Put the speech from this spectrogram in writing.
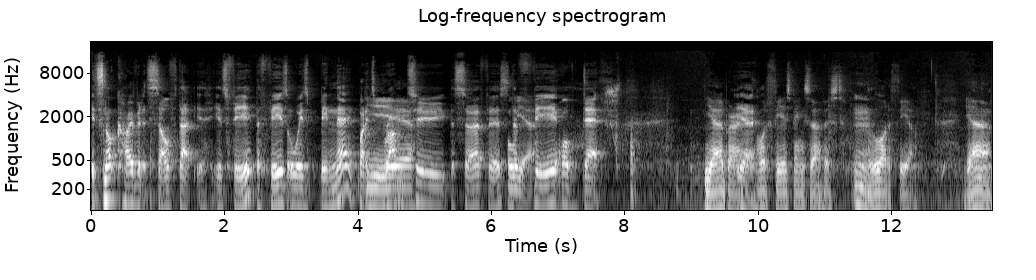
It's not COVID itself that is fear. The fear's always been there, but it's Yeah. brought to the surface Oh, the yeah. fear of death. Yeah, bro. Yeah. A lot of fear is being surfaced. A lot of fear. Yeah.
